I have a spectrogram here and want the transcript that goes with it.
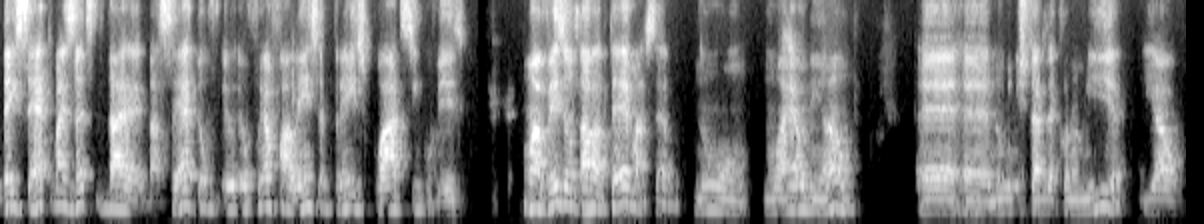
dei certo, mas antes de dar, dar certo, eu, eu, fui à falência três, quatro, cinco vezes. Uma vez eu estava até, Marcelo, num, numa reunião é, é, no Ministério da Economia e ao,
